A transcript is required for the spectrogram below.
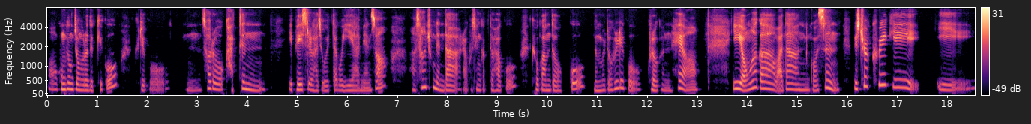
어 공통점으로 느끼고 그리고 음 서로 같은 이 베이스를 가지고 있다고 이해하면서 어 '상충된다.'라고 생각도 하고 교감도 얻고 눈물도 흘리고 그러곤 해요. 이 영화가 와 닿은 것은 미스터 크릭이 이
